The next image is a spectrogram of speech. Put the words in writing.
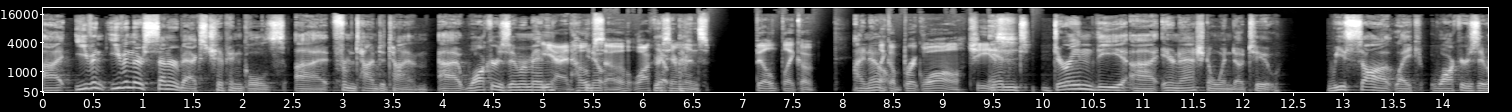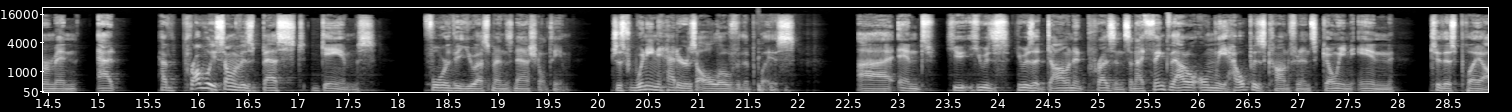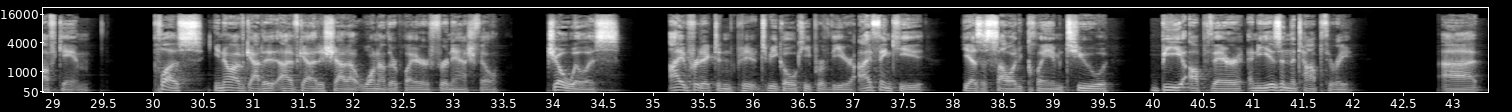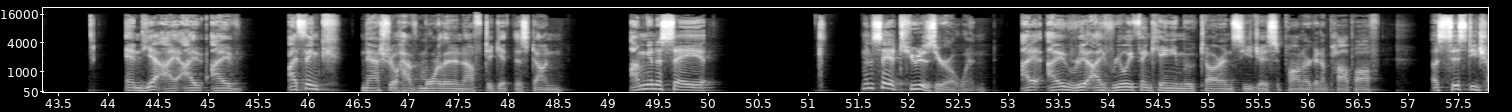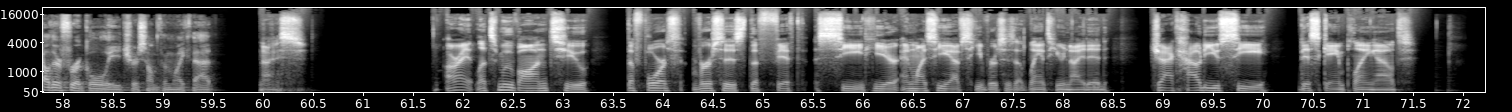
Uh, even even their center backs chip in goals uh, from time to time. Uh, Walker Zimmerman. Yeah, I'd hope you know, so. Walker yep. Zimmerman's built like a I know. like a brick wall. Jeez. And during the uh, international window too, we saw like Walker Zimmerman at have probably some of his best games for the U.S. men's national team, just winning headers all over the place. Uh, and he he was he was a dominant presence, and I think that'll only help his confidence going in to this playoff game. Plus, you know, I've got to I've got to shout out one other player for Nashville, Joe Willis. I predicted him to be goalkeeper of the year. I think he he has a solid claim to be up there, and he is in the top three. Uh, and yeah, I I I, I think Nashville have more than enough to get this done. I'm gonna say I'm gonna say a two to zero win. I I re- I really think Hany Mukhtar and CJ Sapong are gonna pop off, assist each other for a goal each or something like that. Nice. All right, let's move on to the fourth versus the fifth seed here NYCFC versus Atlanta United. Jack, how do you see this game playing out?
